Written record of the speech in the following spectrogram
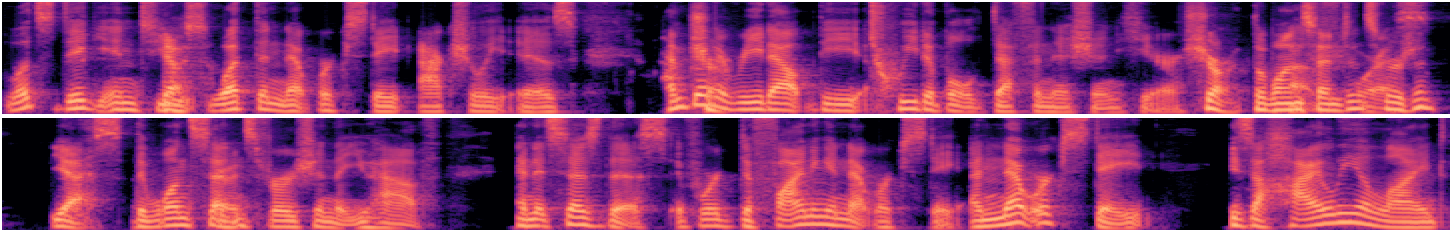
Let's dig into yes. what the network state actually is. I'm going to read out the tweetable definition here sure. The one uh, sentence version? Yes the one sentence okay. version that you have. And it says this if we're defining a network state a network state is a highly aligned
